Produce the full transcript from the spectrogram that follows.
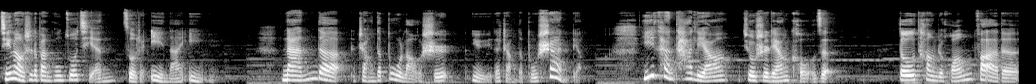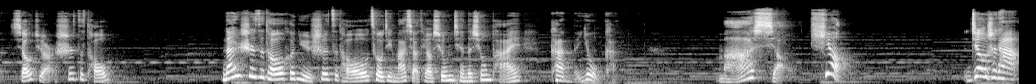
秦老师的办公桌前坐着一男一女，男的长得不老实，女的长得不善良，一看他俩就是两口子，都烫着黄发的小卷狮子头。男狮子头和女狮子头凑近马小跳胸前的胸牌，看了又看，马小。跳，就是他。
